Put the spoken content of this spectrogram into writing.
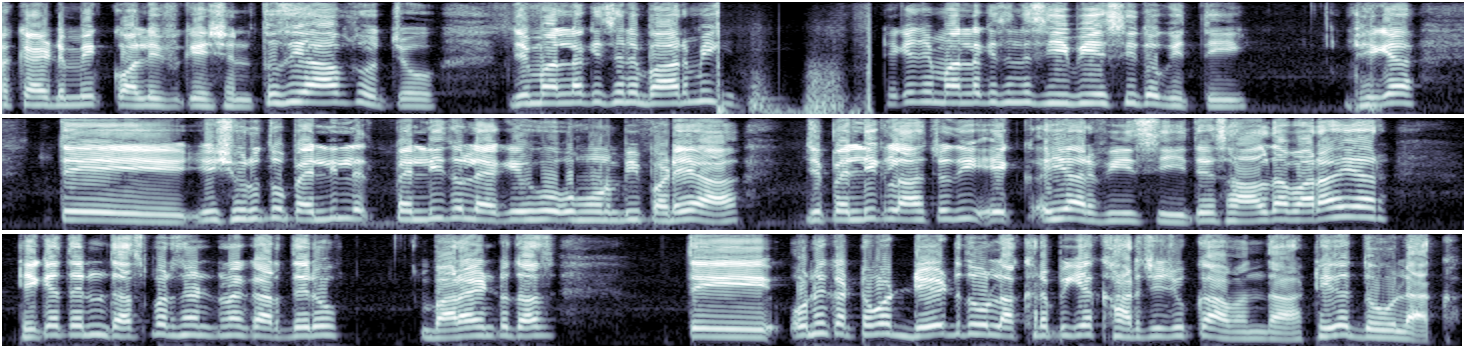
ਅਕੈਡਮਿਕ ਕੁਆਲੀਫਿਕੇਸ਼ਨ ਤੁਸੀਂ ਆਪ ਸੋਚੋ, ਜੇ ਮੰਨ ਲਾ ਕਿਸੇ ਨੇ 12ਵੀਂ ਕੀਤੀ, ਠੀਕ ਹੈ, ਜੇ ਮੰਨ ਲਾ ਕਿਸੇ ਨੇ ਸੀਬੀਐਸਈ ਤੋਂ ਕੀਤੀ, ਠੀਕ ਹੈ, ਤੇ ਇਹ ਸ਼ੁਰੂ ਤੋਂ ਪਹਿਲੀ ਲ- ਪਹਿਲੀ ਤੋਂ ਲੈ ਕੇ ਉਹ ਹੁਣ ਵੀ ਪੜਿਆ ਜੇ ਪਹਿਲੀ ਕਲਾਸ ਚ ਉਹਦੀ 1000 ਫੀਸ ਸੀ, ਤੇ ਸਾਲ ਦਾ 12000 ਠੀਕ ਹੈ ਤੈਨੂੰ 10% ਨਾਲ ਕਰਦੇ ਰਹੋ 12 10 ਤੇ ਉਹਨੇ ਘੱਟੋ ਘੱਟ 1.5 2 ਲੱਖ ਰੁਪਈਆ ਖਰਚ ਚੁੱਕਾ ਬੰਦਾ, ਠੀਕ ਹੈ 2 ਲੱਖ।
